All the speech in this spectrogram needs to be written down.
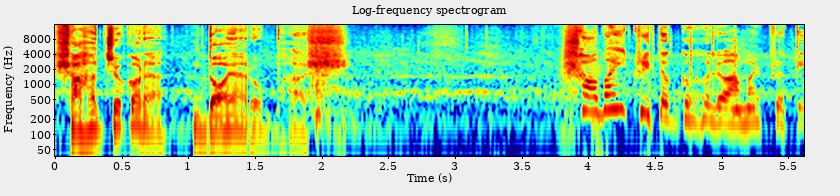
সাহায্য করা দয়ার অভ্যাস। সবাই কৃতজ্ঞ হলো আমার প্রতি।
